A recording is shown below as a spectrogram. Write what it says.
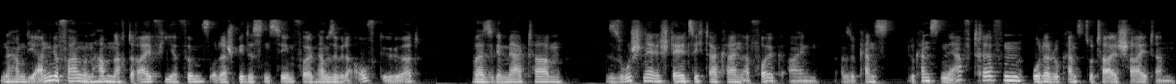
Dann haben die angefangen und haben nach drei, vier, fünf oder spätestens zehn Folgen haben sie wieder aufgehört, weil sie gemerkt haben, so schnell stellt sich da kein Erfolg ein. Also kannst, du kannst einen Nerv treffen oder du kannst total scheitern.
